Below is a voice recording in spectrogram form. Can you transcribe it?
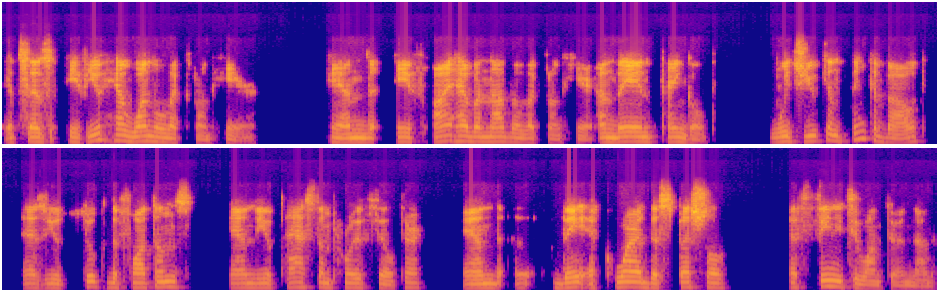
It says if you have one electron here, and if I have another electron here, and they're entangled, which you can think about as you took the photons and you passed them through a filter and uh, they acquired the special affinity one to another.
